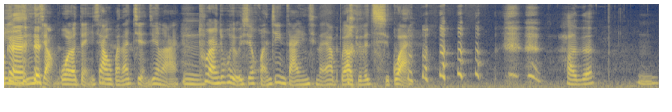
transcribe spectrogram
已经讲过了，等一下我把它剪进来，突然就会有一些环境杂音，请大家不要觉得奇怪。好的，嗯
